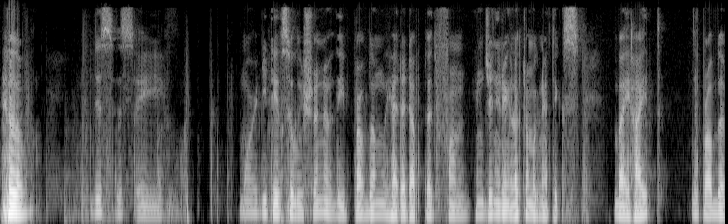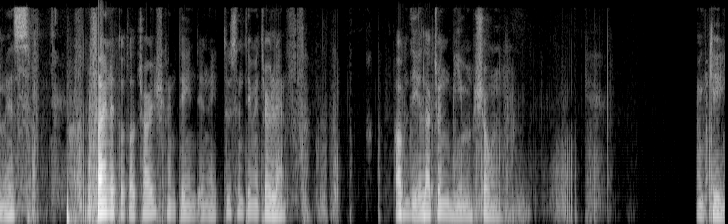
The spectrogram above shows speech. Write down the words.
Hello, this is a more detailed solution of the problem we had adapted from Engineering Electromagnetics by Height. The problem is find the total charge contained in a 2 centimeter length of the electron beam shown. Okay.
